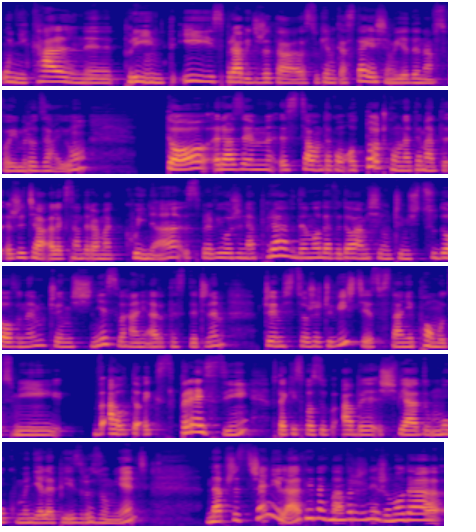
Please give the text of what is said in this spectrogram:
unikalny print i sprawić, że ta sukienka staje się jedyna w swoim rodzaju. To razem z całą taką otoczką na temat życia Aleksandra McQueena sprawiło, że naprawdę moda wydała mi się czymś cudownym, czymś niesłychanie artystycznym, czymś, co rzeczywiście jest w stanie pomóc mi w autoekspresji w taki sposób, aby świat mógł mnie lepiej zrozumieć. Na przestrzeni lat jednak mam wrażenie, że moda,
